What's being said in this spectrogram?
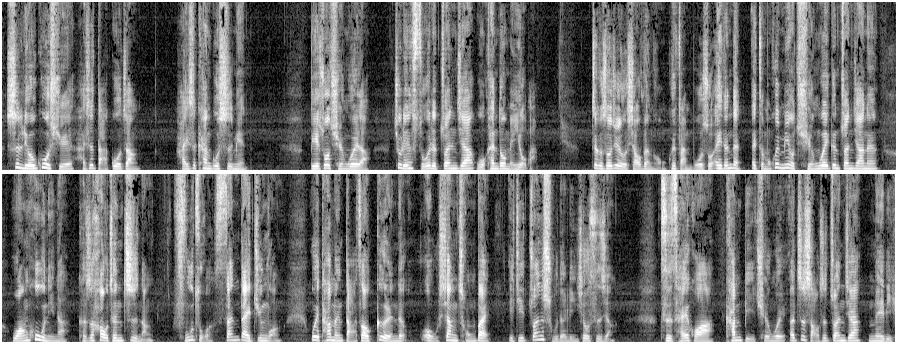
是留过学还是打过仗，还是看过世面？别说权威了，就连所谓的专家，我看都没有吧。这个时候就有小粉红会反驳说：“哎，等等，哎，怎么会没有权威跟专家呢？王沪宁啊，可是号称智囊，辅佐三代君王，为他们打造个人的偶像崇拜以及专属的领袖思想。”此才华堪比权威，而至少是专家。Maybe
